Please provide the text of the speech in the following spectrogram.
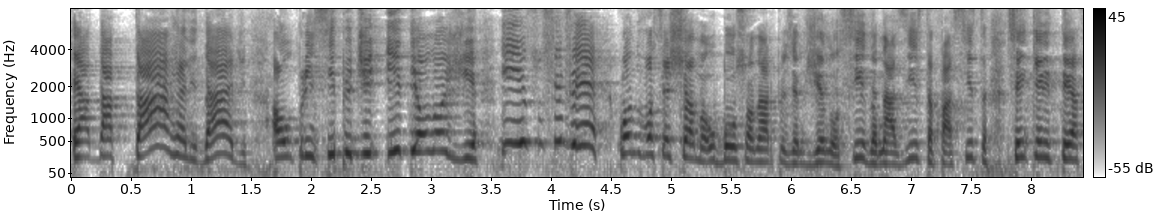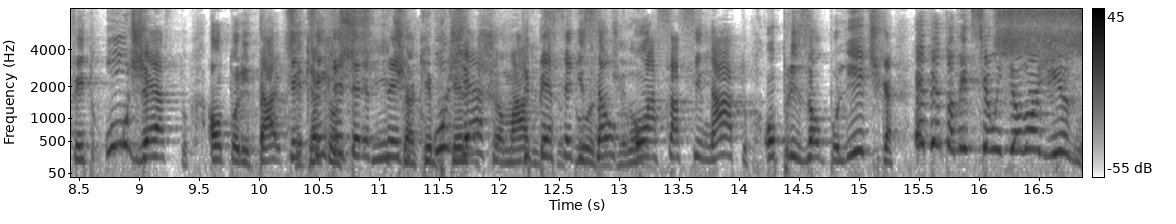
É adaptar a realidade a um princípio de ideologia. E isso se vê quando você chama o Bolsonaro, por exemplo, de genocida, nazista, fascista, sem que ele tenha feito um gesto autoritário, sem, que eu ele tenha feito um é gesto chamado de perseguição de ou assassinato ou prisão política, eventualmente ser um ideologismo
